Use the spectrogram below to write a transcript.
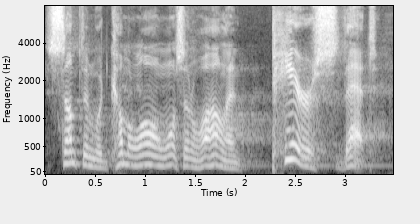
something would come along once in a while and pierce that,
